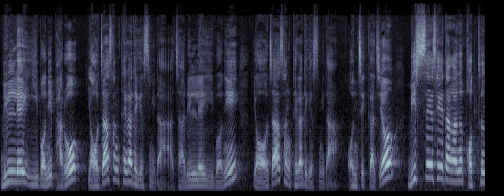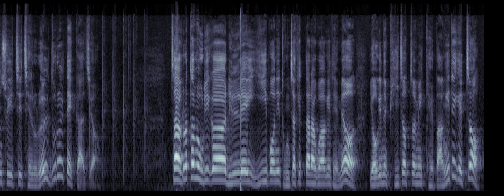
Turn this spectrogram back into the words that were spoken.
릴레이 2번이 바로 여자 상태가 되겠습니다. 자, 릴레이 2번이 여자 상태가 되겠습니다. 언제까지요? 리셋에 해당하는 버튼 스위치 제로를 누를 때까지요. 자, 그렇다면 우리가 릴레이 2번이 동작했다라고 하게 되면 여기는 B접점이 개방이 되겠죠?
